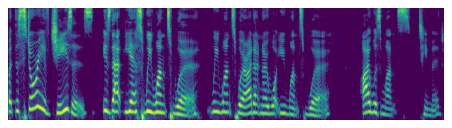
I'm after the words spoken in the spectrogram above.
But the story of Jesus is that, yes, we once were. We once were. I don't know what you once were. I was once timid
